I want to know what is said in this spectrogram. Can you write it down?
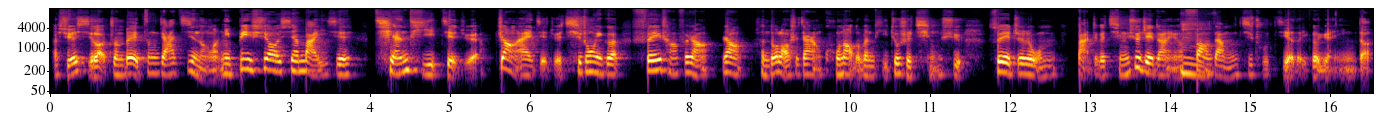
呃学习了，准备增加技能了，你必须要先把一些前提解决，障碍解决。其中一个非常非常让很多老师家长苦恼的问题就是情绪，所以这是我们把这个情绪这段元放在我们基础阶的一个原因的，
